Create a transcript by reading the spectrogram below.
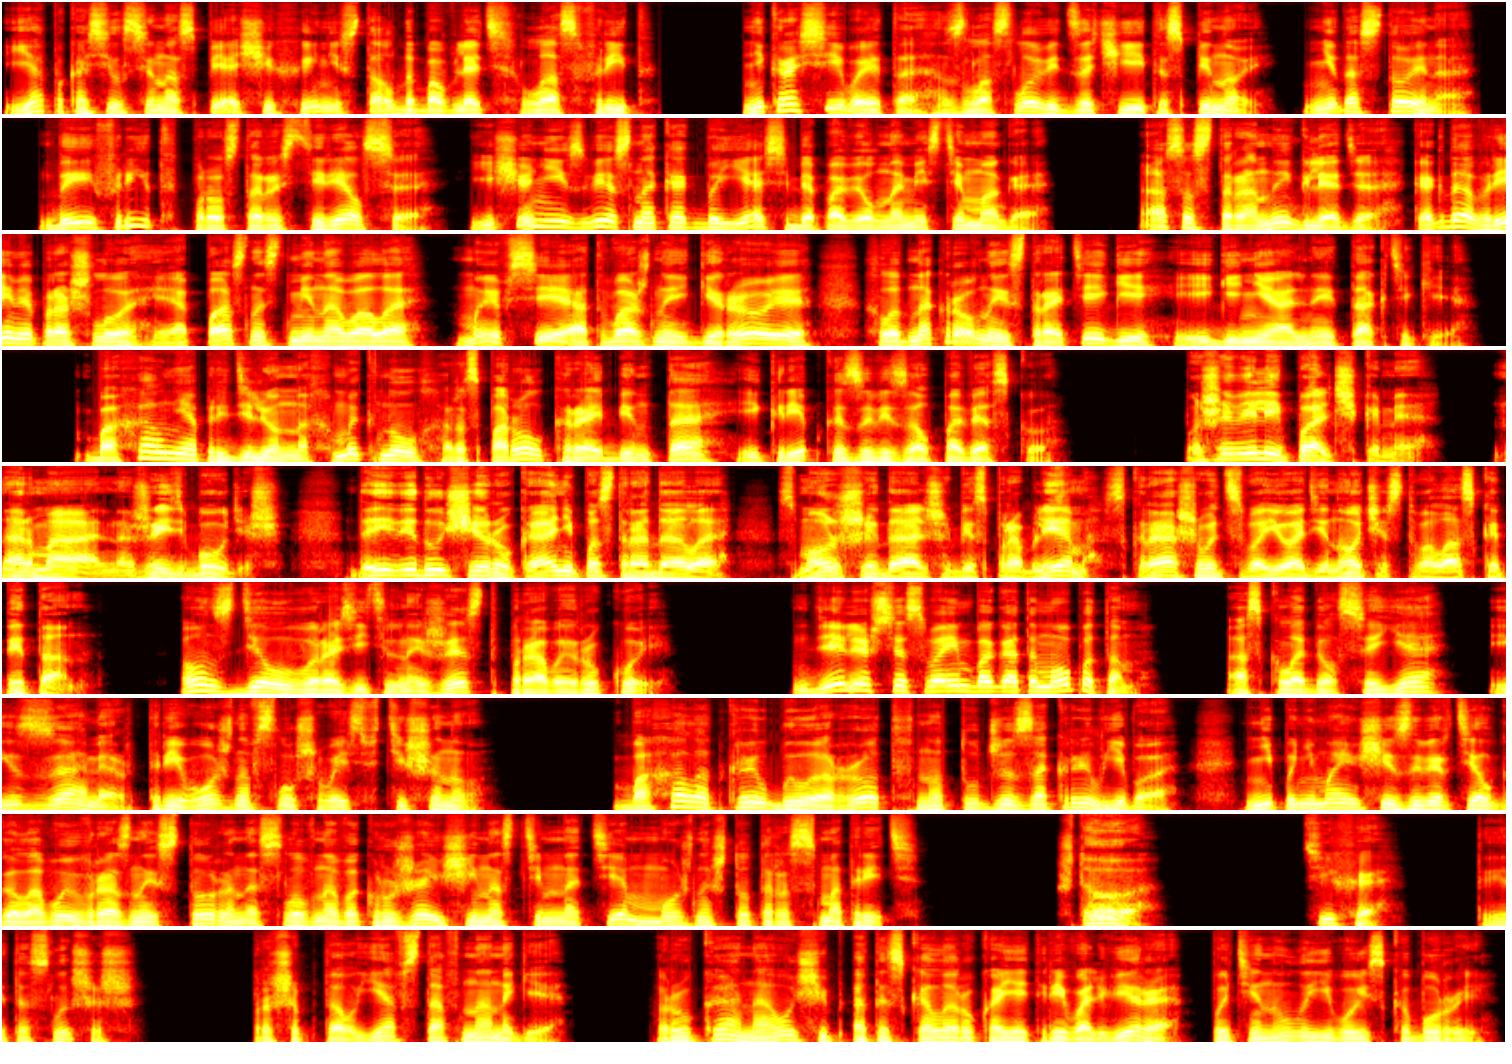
Я покосился на спящих и не стал добавлять «Лас Фрид». Некрасиво это, злословить за чьей-то спиной. Недостойно. Да и Фрид просто растерялся. Еще неизвестно, как бы я себя повел на месте мага. А со стороны глядя, когда время прошло и опасность миновала, мы все отважные герои, хладнокровные стратеги и гениальные тактики. Бахал неопределенно хмыкнул, распорол край бинта и крепко завязал повязку. «Пошевели пальчиками. Нормально, жить будешь. Да и ведущая рука не пострадала. Сможешь и дальше без проблем скрашивать свое одиночество, лас-капитан». Он сделал выразительный жест правой рукой. «Делишься своим богатым опытом?» Осклабился я и замер, тревожно вслушиваясь в тишину. Бахал открыл было рот, но тут же закрыл его. Непонимающий завертел головой в разные стороны, словно в окружающей нас темноте можно что-то рассмотреть. «Что?» «Тихо. Ты это слышишь?» Прошептал я, встав на ноги. Рука на ощупь отыскала рукоять револьвера, потянула его из кобуры.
